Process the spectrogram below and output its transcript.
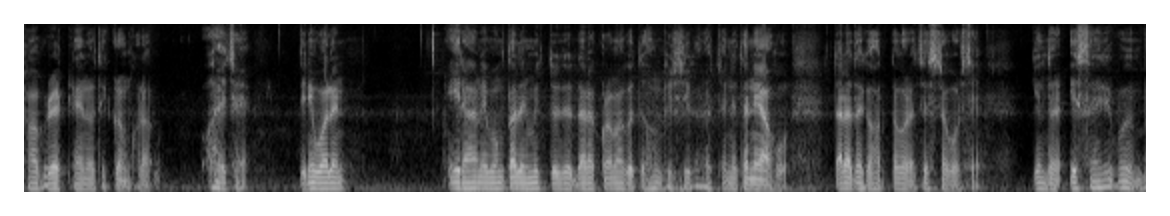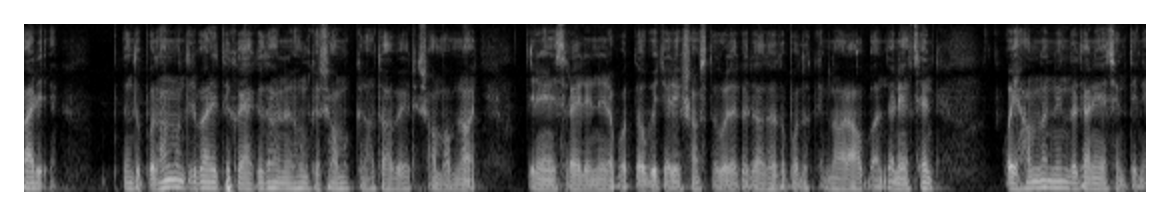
সব রেড লাইন অতিক্রম করা হয়েছে। তিনি বলেন, ইরান এবং তাদের মিত্রদের দ্বারা ক্রমাগত হুমকির শিকার হচ্ছে নেতানিয়াহু। তারা তাকে হত্যা করার চেষ্টা করছে। কিন্তু ইসরায়েলি বাড়ি, কিন্তু প্রধানমন্ত্রীর বাড়ি থেকে একই ধরনের হুমকির সম্মুখীন হতে হবে, এটা সম্ভব নয়। তিনি ইসরায়েলের নিরাপত্তা ও বিচারিক সংস্থাগুলোকে যথাযথ পদক্ষেপ নেওয়ার আহ্বান জানিয়েছেন। ওই হামলার নিন্দা জানিয়েছেন তিনি।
